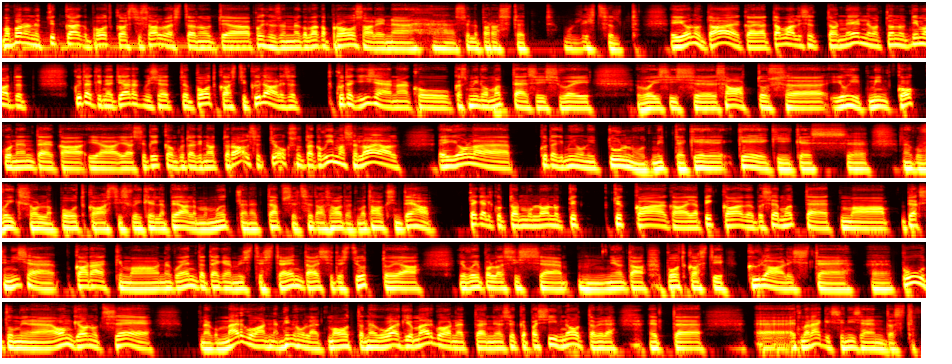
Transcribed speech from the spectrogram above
ma pole nüüd tükk aega podcast'i salvestanud ja põhjus on nagu väga proosaline, äh, sellepärast et mul lihtsalt ei olnud aega ja tavaliselt on eelnevalt olnud niimoodi, et kuidagi need järgmised podcast'i külalised kuidagi ise nagu, kas minu mõte siis või, või siis äh, saatus äh, juhib mind kokku nendega ja, ja see kõik on kuidagi naturaalselt jooksnud, aga viimasel ajal ei ole kuidagi minuni tulnud mitte keegi, kes äh, nagu võiks olla podcast'is või kelle peale ma mõtlen, et täpselt seda saadet ma tahaksin teha. tegelikult on mul olnud tükk tükk aega ja pikka aega juba see mõte, et ma peaksin ise ka rääkima nagu enda tegemistest ja enda asjadest juttu ja, ja võib-olla siis see mm, nii-öelda podcast'i külaliste äh, puudumine ongi olnud see nagu märguanne minule, et ma ootan nagu kogu aeg ju märguannet on ju sihuke passiivne ootamine, et, äh, et ma räägiksin iseendast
